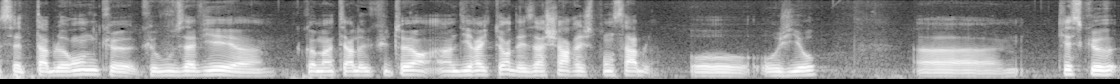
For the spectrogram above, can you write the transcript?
cette table ronde, que, vous aviez euh, comme interlocuteur un directeur des achats responsables au, JO. qu'est-ce que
